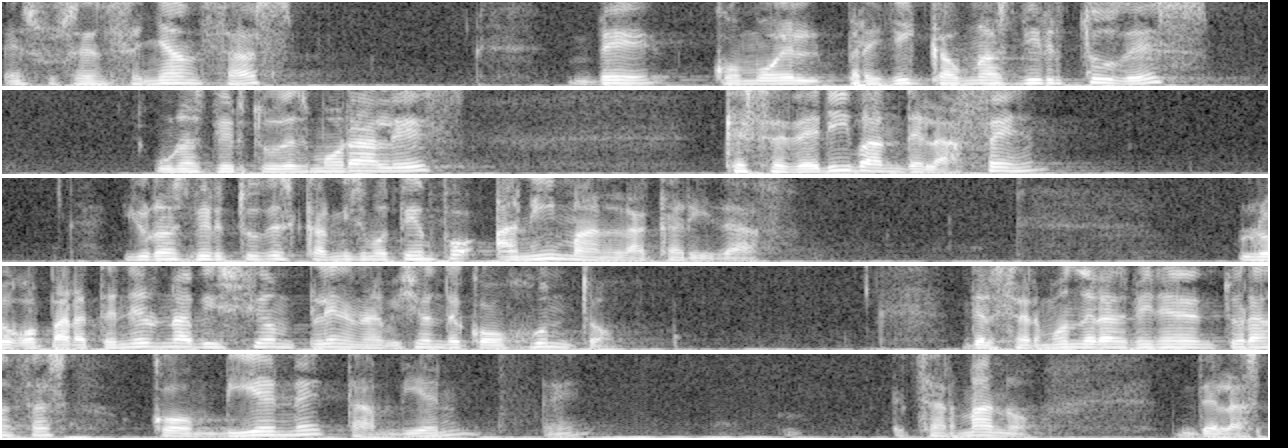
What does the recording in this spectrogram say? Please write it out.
en sus enseñanzas, ve cómo él predica unas virtudes, unas virtudes morales, que se derivan de la fe, y unas virtudes que al mismo tiempo animan la caridad. Luego, para tener una visión plena, una visión de conjunto del sermón de las bienaventuranzas, conviene también ¿eh? echar mano de las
